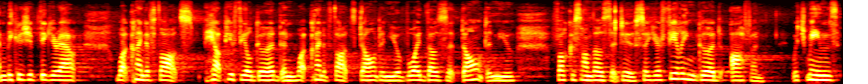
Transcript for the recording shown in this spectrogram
and because you figure out what kind of thoughts help you feel good and what kind of thoughts don't and you avoid those that don't and you focus on those that do. So you're feeling good often which means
